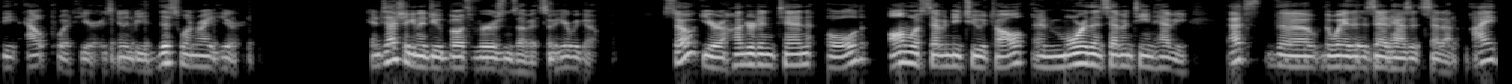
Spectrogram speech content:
the output here. It's going to be this one right here. And it's actually going to do both versions of it. So here we go. So you're 110 old, almost 72 tall, and more than 17 heavy. That's the, the way that Zed has it set up. I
